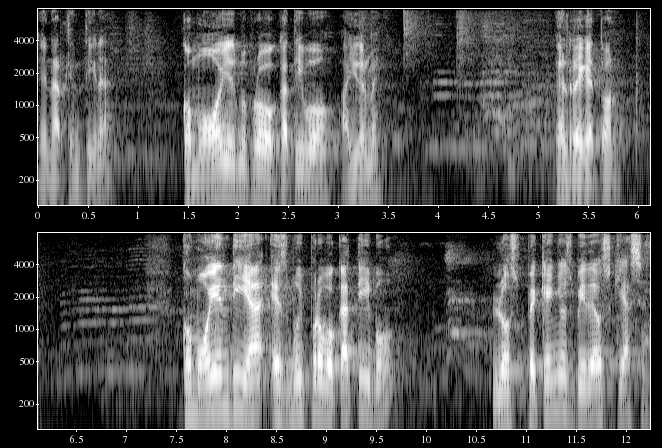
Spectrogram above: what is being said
en Argentina. Como hoy es muy provocativo, ayúdenme, el reggaetón. Como hoy en día es muy provocativo los pequeños videos que hacen.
